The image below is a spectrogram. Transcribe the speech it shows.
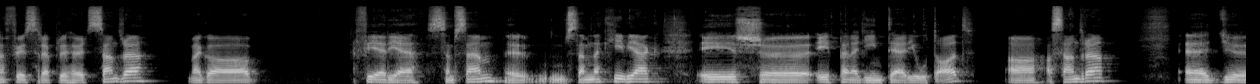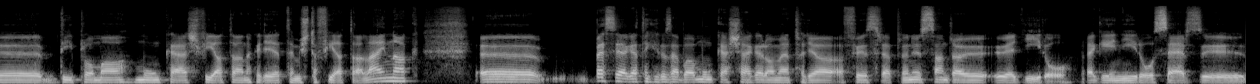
a főszereplő hölgy Sandra, meg a férje Sam Sam, Samnek hívják, és éppen egy interjút ad a, a Sandra, egy ö, diploma munkás fiatalnak, egy egyetemista fiatal lánynak. Ö, beszélgetnek igazából a munkásságáról, mert hogy a, a főszereplő nő, Sandra, ő, ő egy író, regényíró, szerző,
